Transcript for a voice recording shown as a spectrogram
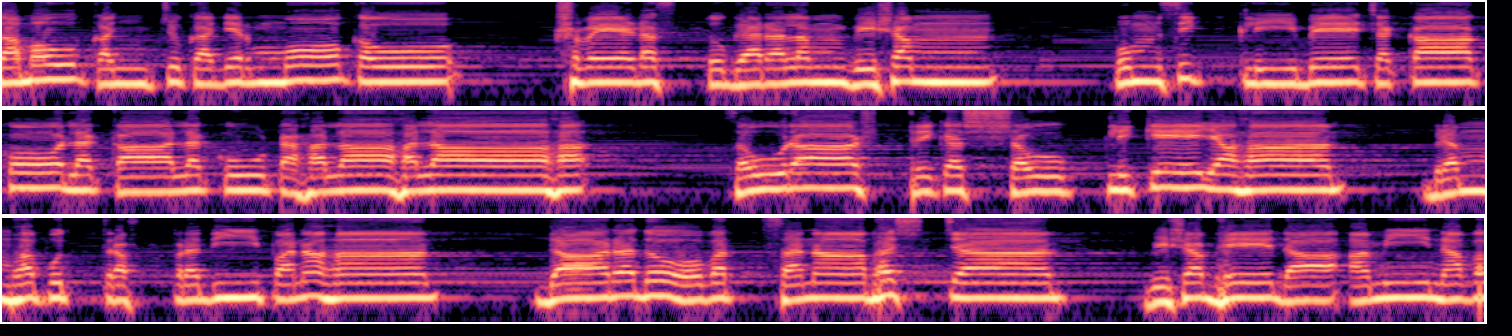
समौ कञ्चुकनिर्मोकौ। क्ष्वेडस्तु गरलम् विषम्। पुंसि क्लीबे च काकोलकालकूटहलाहलाः। सौराष्ट्रिकः शौक्लिकेयः ब्रह्मपुत्रः प्रदीपनः दारदो वत्सनाभश्च विषभेदा अमीनव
